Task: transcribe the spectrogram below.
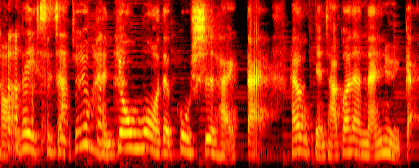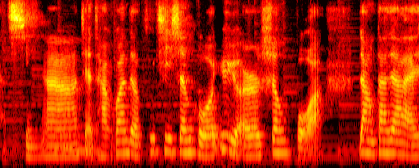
好，类似这样，就用很幽默的故事来带，还有检察官的男女感情啊，检察官的夫妻生活、育儿生活啊。让大家来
